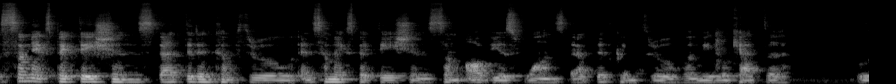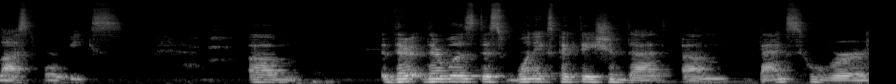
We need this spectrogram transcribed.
some expectations that didn't come through, and some expectations, some obvious ones that did come through when we look at the last four weeks. Um, there, there was this one expectation that um, banks who were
